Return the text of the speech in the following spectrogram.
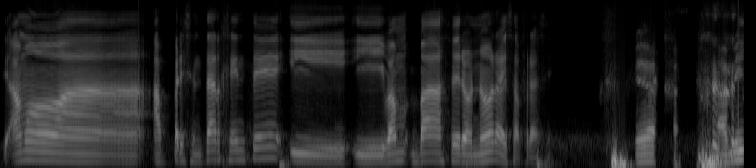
Te vamos a, a presentar gente y, va a hacer honor a esa frase. Mira, a mí,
